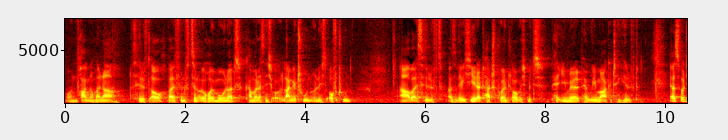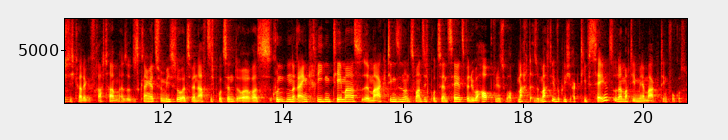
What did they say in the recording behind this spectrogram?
und fragen nochmal nach. Das hilft auch. Bei 15 Euro im Monat kann man das nicht lange tun und nicht oft tun. Aber es hilft. Also wirklich jeder Touchpoint, glaube ich, mit per E-Mail, per Remarketing hilft. Ja, das wollte ich dich gerade gefragt haben. Also das klang jetzt für mich so, als wenn 80 Prozent eures Kunden reinkriegen Themas äh, Marketing sind und 20 Prozent Sales, wenn überhaupt, wenn ihr es überhaupt macht. Also macht ihr wirklich aktiv Sales oder macht ihr mehr Marketing-Fokus?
